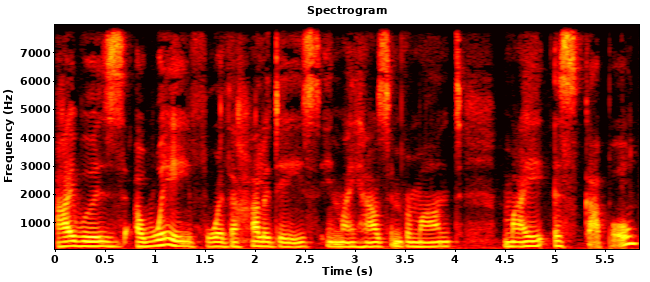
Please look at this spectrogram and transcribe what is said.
I was away for the holidays in my house in Vermont, my escapo.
